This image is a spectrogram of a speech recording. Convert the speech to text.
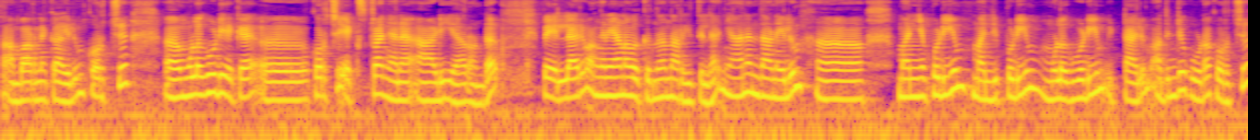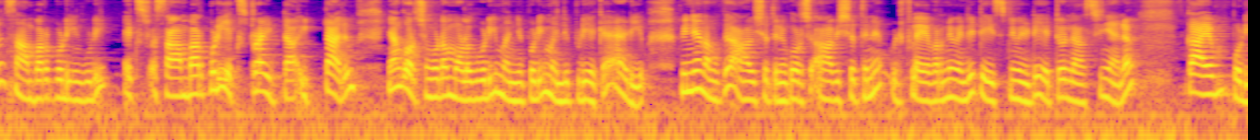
സാമ്പാറിനേക്കായാലും കുറച്ച് മുളകുപൊടിയൊക്കെ മുളക് പൊടിയൊക്കെ കുറച്ച് എക്സ്ട്രാ ഞാൻ ആഡ് ചെയ്യാറുണ്ട്. ഇപ്പോൾ എല്ലാവരും അങ്ങനെയാണോ വെക്കുന്നതെന്ന് അറിയത്തില്ല. ഞാൻ എന്താണേലും മഞ്ഞപ്പൊടിയും മല്ലിപ്പൊടിയും മുളക് പൊടിയും ഇട്ടാലും അതിന്റെ കൂടെ കുറച്ച് സാമ്പാർ പൊടിയും കൂടി എക്സ്ട്രാ സാമ്പാർ പൊടി എക്സ്ട്രാ ഇട്ടാ ഇട്ടാലും ഞാൻ കുറച്ചും കൂടെ മുളക് പൊടിയും മഞ്ഞൾപ്പൊടിയും മല്ലിപ്പൊടിയൊക്കെ ആഡ് ചെയ്യും. പിന്നെ നമുക്ക് ആവശ്യത്തിന് കുറച്ച് ആവശ്യത്തിന് ഫ്ലേവറിന് വേണ്ടി ടേസ്റ്റിന് വേണ്ടി ഏറ്റവും ലാസ്റ്റ് ഞാൻ കായം പൊടി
